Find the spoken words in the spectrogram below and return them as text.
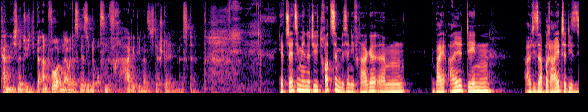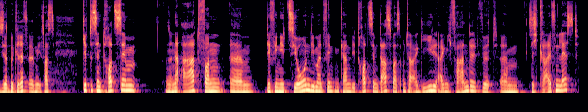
kann ich natürlich nicht beantworten, aber das wäre so eine offene Frage, die man sich da stellen müsste. Jetzt stellt sich mir natürlich trotzdem ein bisschen die Frage, ähm, bei all den, all dieser Breite, dieser Begriff irgendwie fast, gibt es denn trotzdem so eine Art von ähm, Definition, die man finden kann, die trotzdem das, was unter agil eigentlich verhandelt wird, ähm, sich greifen lässt?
